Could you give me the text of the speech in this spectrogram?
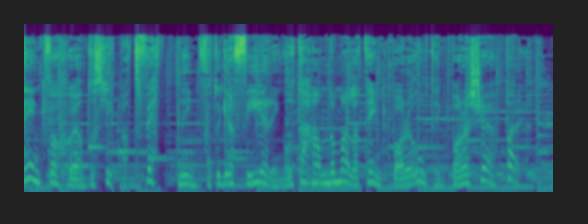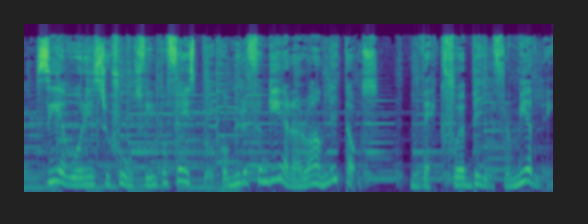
Tänk vad skönt att slippa tvättning, fotografering och ta hand om alla tänkbara och otänkbara köpare. Se vår instruktionsfilm på Facebook om hur det fungerar och anlita oss. Växjö Bilförmedling.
